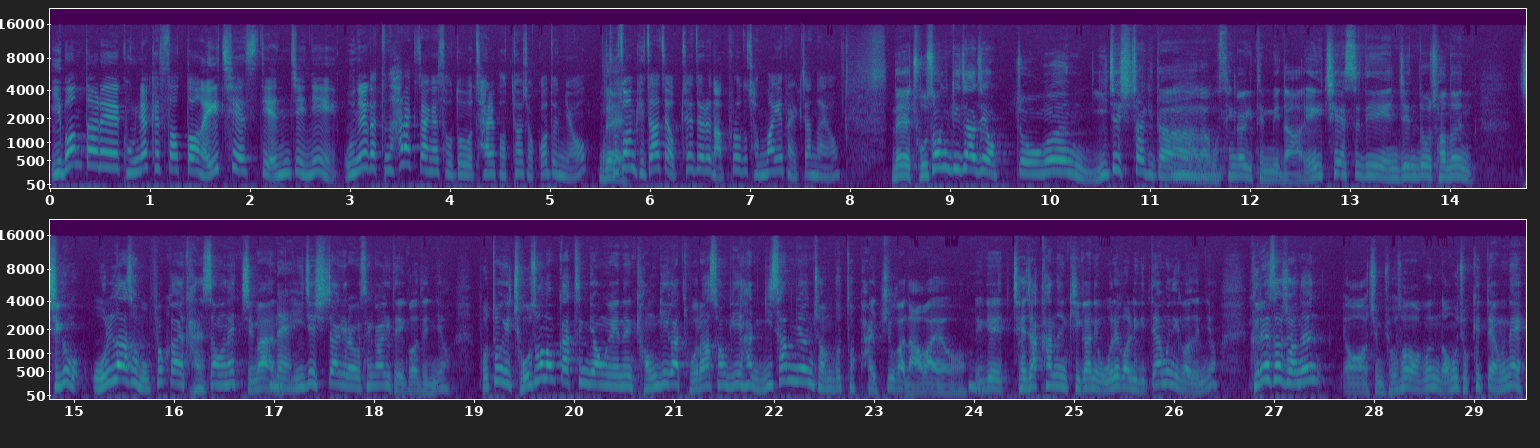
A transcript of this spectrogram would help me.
이번 달에 공략했었던 HSD 엔진이 오늘 같은 하락장에서도 잘 버텨줬거든요. 네. 조선 기자재 업체들은 앞으로도 전망이 밝잖아요. 네, 조선 기자재 업종은 이제 시작이다라고 음. 생각이 듭니다. HSD 엔진도 저는 지금 올라서 목표가에 달성은 했지만 네. 이제 시작이라고 생각이 되거든요. 보통 이 조선업 같은 경우에는 경기가 돌아서기 한 2, 3년 전부터 발주가 나와요. 음. 이게 제작하는 기간이 오래 걸리기 때문이거든요. 그래서 저는 어, 지금 조선업은 너무 좋기 때문에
